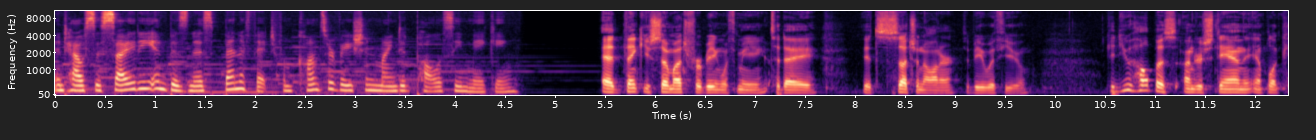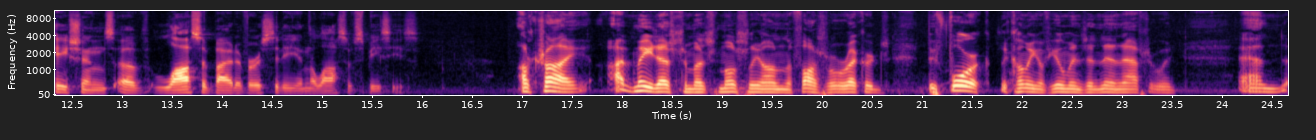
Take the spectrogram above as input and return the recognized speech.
and how society and business benefit from conservation minded policy making. Ed, thank you so much for being with me today. It's such an honor to be with you. Could you help us understand the implications of loss of biodiversity and the loss of species? I'll try. I've made estimates mostly on the fossil records before the coming of humans and then afterward. And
